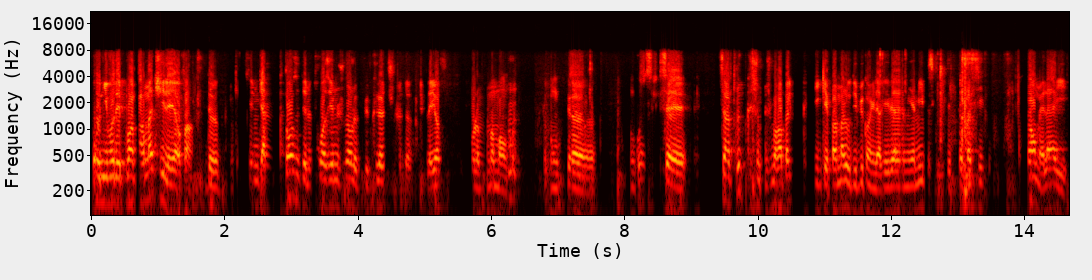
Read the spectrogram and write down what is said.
Au niveau des points par match, il est, enfin, de quatrième carton, c'était le troisième joueur le plus clutch de playoff pour le moment. Donc, donc c'est, c'est un truc que je, me rappelle qui est pas mal au début quand il est arrivé à Miami parce qu'il était très facile. Mais là, il,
